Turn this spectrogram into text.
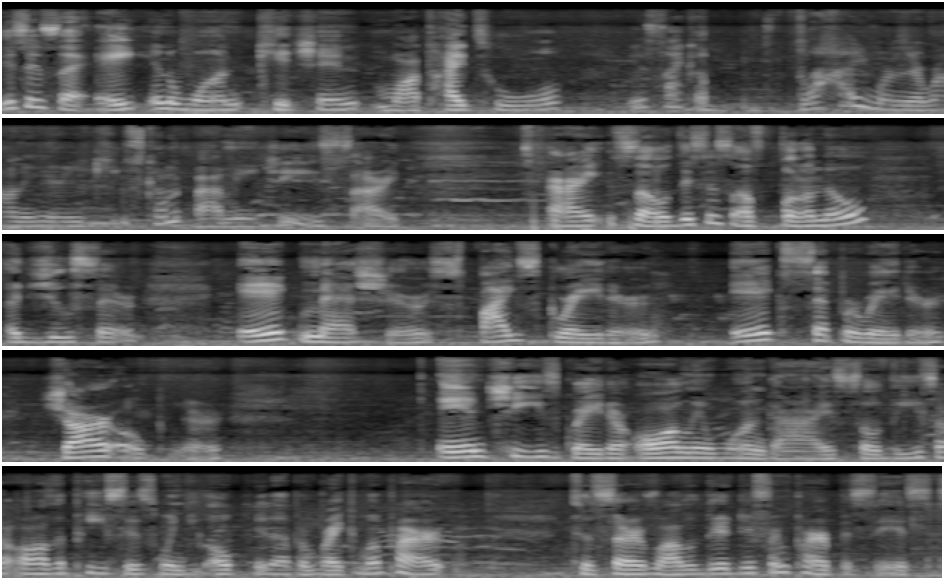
This is an eight-in-one kitchen multi-tool. It's like a fly running around in here. It keeps coming by me. Geez sorry. All right so this is a funnel a juicer egg masher spice grater egg separator, jar opener, and cheese grater all in one, guys. So these are all the pieces when you open it up and break them apart to serve all of their different purposes.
